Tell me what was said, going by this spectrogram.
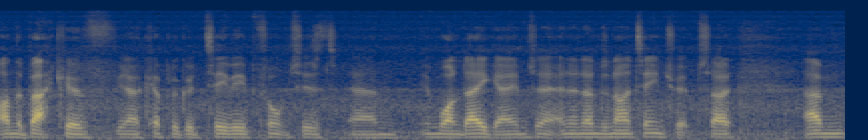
on the back of you know a couple of good TV performances um, in one-day games and an under-19 trip. So um,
